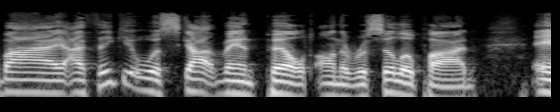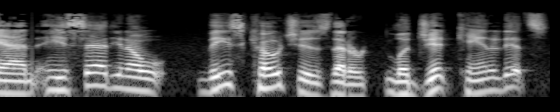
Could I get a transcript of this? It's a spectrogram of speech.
by I think it was Scott Van Pelt on the Russillo pod, and he said, you know, these coaches that are legit candidates,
